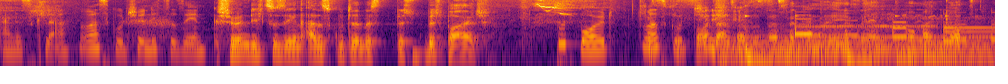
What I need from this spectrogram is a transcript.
Alles klar. Mach's gut. Schön, dich zu sehen. Schön, dich zu sehen. Alles Gute. Bis, bis, bis bald. Bis bald. Mach's gut. Was ist das für ein Ende? Oh mein Gott.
